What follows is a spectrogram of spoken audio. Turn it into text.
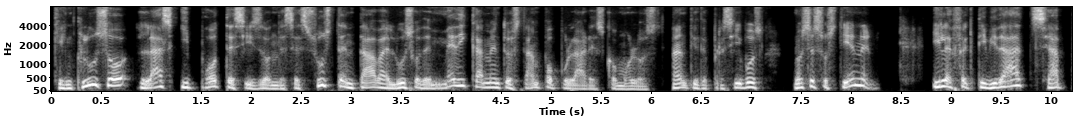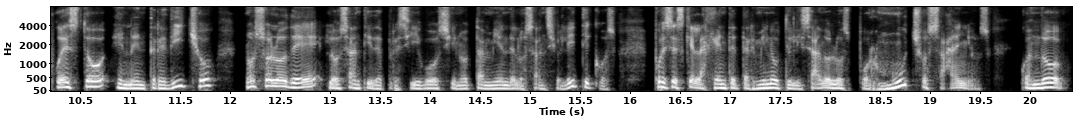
que incluso las hipótesis donde se sustentaba el uso de medicamentos tan populares como los antidepresivos no se sostienen. Y la efectividad se ha puesto en entredicho no solo de los antidepresivos, sino también de los ansiolíticos, pues es que la gente termina utilizándolos por muchos años, cuando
